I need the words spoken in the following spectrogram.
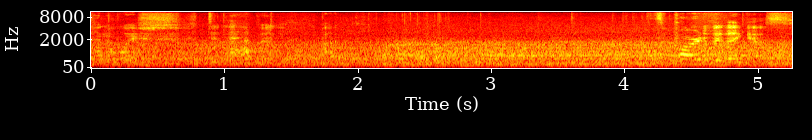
kind of wish it didn't happen, but of it, I guess.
